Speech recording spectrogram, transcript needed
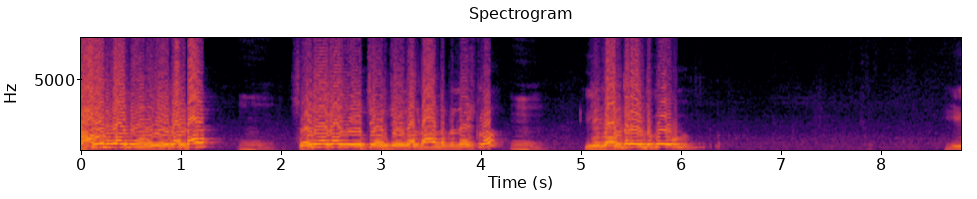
రాహుల్ గాంధీ ఏమైనా చేయగలడా. సోనియా గాంధీ వచ్చి ఏమైనా చేయగలదా ఆంధ్రప్రదేశ్లో. వీళ్ళందరూ ఎందుకు ఈ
